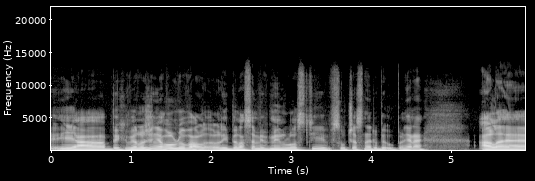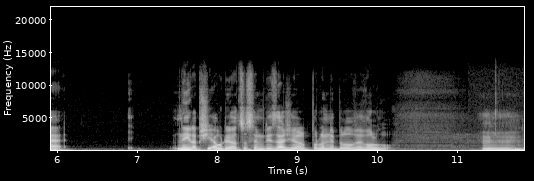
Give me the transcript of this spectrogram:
já bych vyloženě holdoval. Líbila se mi v minulosti, v současné době úplně ne. Ale nejlepší audio, co jsem kdy zažil, podle mě bylo ve Volvu. Hmm,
